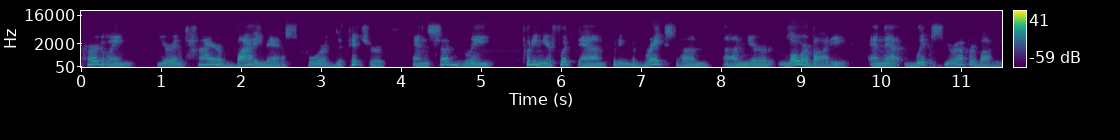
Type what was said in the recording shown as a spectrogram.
hurdling your entire body mass toward the pitcher and suddenly putting your foot down, putting the brakes on on your lower body, and that whips your upper body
